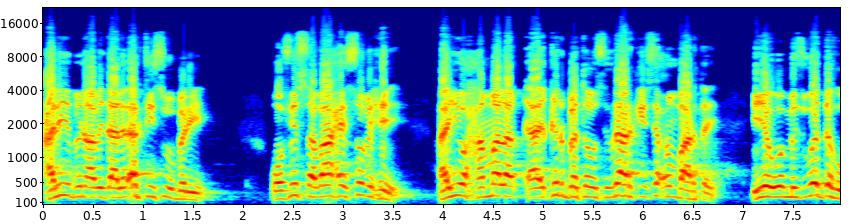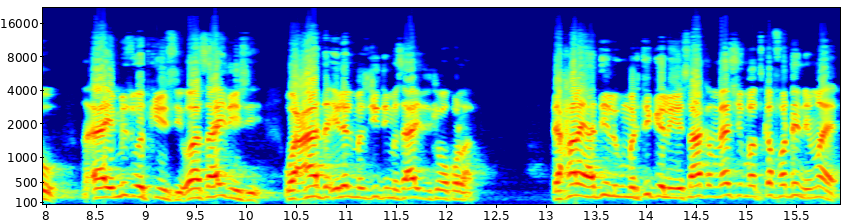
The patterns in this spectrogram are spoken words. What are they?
caliy bnu abi daalib agtiisuu baryey wa fi sabaaxi subxi ayuu xamala qirbatahu sibraarkiisi xumbaartay iyo wa miswadahu ay miswadkiisii waa wa caada ila lmasjidi masaajidkiiba ku laabtay dee xalay haddii lagu martigeliyey saaka meeshii baad iska fadhini maye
